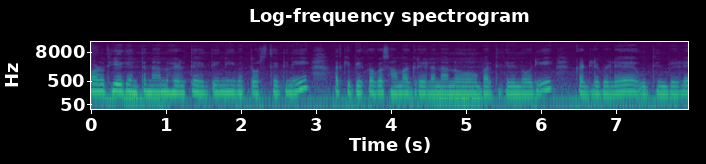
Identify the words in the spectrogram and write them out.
ಮಾಡೋದು ಹೇಗೆ ಅಂತ ನಾನು ಹೇಳ್ತಾ ಇದ್ದೀನಿ, ಇವತ್ತು ತೋರಿಸ್ತಾ ಇದ್ದೀನಿ. ಅದಕ್ಕೆ ಬೇಕಾಗೋ ಸಾಮಗ್ರಿ ಎಲ್ಲ ನಾನು ಬರ್ತಿದ್ದೀನಿ ನೋಡಿ. ಕಡಲೆಬೇಳೆ, ಉದ್ದಿನಬೇಳೆ,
